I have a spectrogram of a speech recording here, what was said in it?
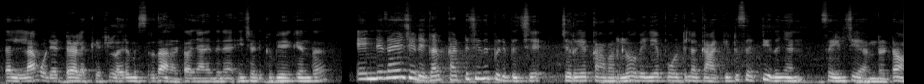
ഇതെല്ലാം കൂടിയിട്ട് ഇളക്കിയിട്ടുള്ള ഒരു മിശ്രിതമാണ് കേട്ടോ ഞാനിതിന് ഈ ചെടിക്ക് ഉപയോഗിക്കുന്നത്. എന്റെതായ ചെടികൾ കട്ട് ചെയ്ത് പിടിപ്പിച്ച് ചെറിയ കവറിലോ വലിയ പോട്ടിലൊക്കെ ആക്കിയിട്ട് സെറ്റ് ചെയ്ത് ഞാൻ സെയിൽ ചെയ്യാറുണ്ട് കേട്ടോ.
